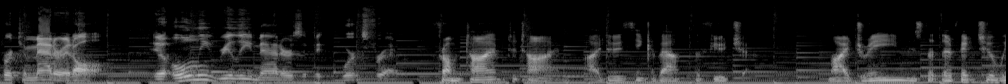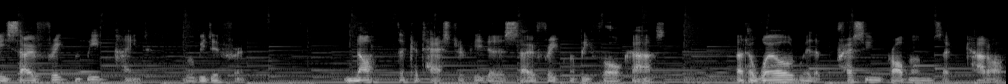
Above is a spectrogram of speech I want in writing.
for it to matter at all. It only really matters if it works forever. From time to time, I do think about the future. My dream is that the picture we so frequently paint will be different. Not the catastrophe that is so frequently forecast, but a world where the pressing problems are cut off,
